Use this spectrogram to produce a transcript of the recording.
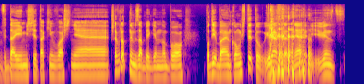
wydaje mi się takim właśnie przewrotnym zabiegiem, no bo podjebałem komuś tytuł i refren, nie? I więc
